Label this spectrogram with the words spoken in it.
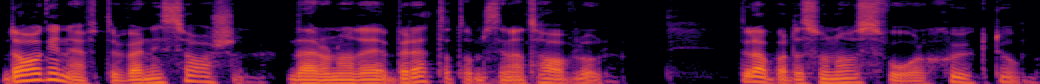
Dagen efter vernissagen, där hon hade berättat om sina tavlor, drabbades hon av svår sjukdom.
